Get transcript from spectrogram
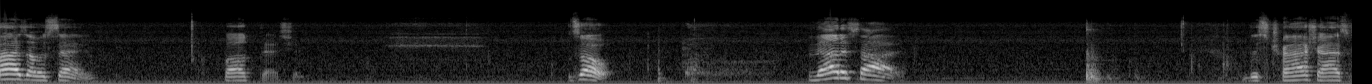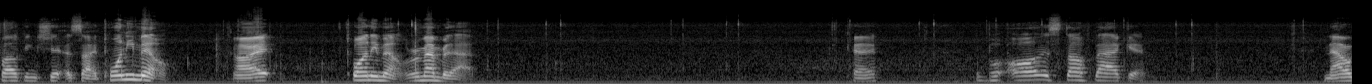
As I was saying, fuck that shit. So, that aside, this trash ass fucking shit aside, 20 mil. Alright? 20 mil. Remember that. Okay? Put all this stuff back in. Now we're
